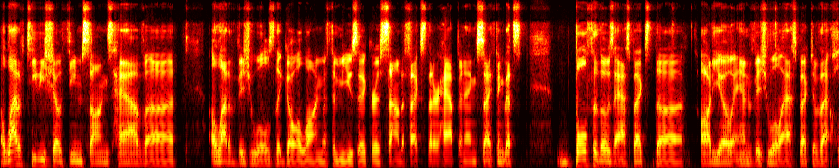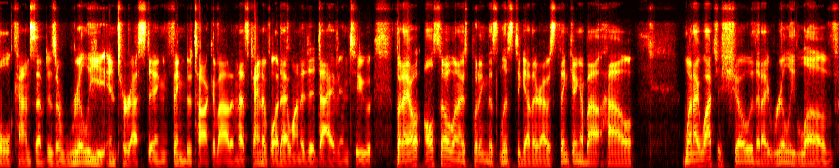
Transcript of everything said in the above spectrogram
a lot of TV show theme songs have uh, a lot of visuals that go along with the music or sound effects that are happening. So I think that's both of those aspects, the audio and visual aspect of that whole concept is a really interesting thing to talk about and that's kind of what i wanted to dive into but i also when i was putting this list together i was thinking about how when i watch a show that i really love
